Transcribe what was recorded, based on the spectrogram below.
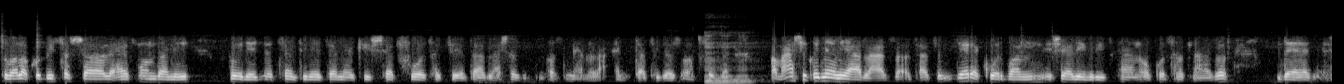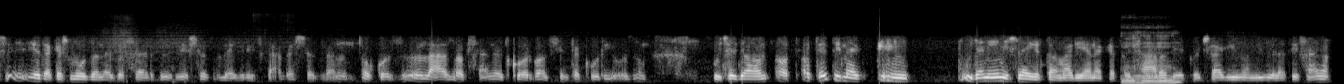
Szóval akkor biztosan lehet mondani, hogy egy 5 cm-nél kisebb folt, ha céltáblás, az, az nem lány. Tehát, hogy az abszolút nem. Mhm. A másik, hogy nem jár lázzal. Tehát gyerekkorban és elég ritkán okozhat lázat, de érdekes módon ez a fertőzés ez a legritkább esetben okoz lázat felnőtt korban, szinte kuriózum. Úgyhogy a, a, a többi meg, ugyan én is leírtam már ilyeneket, hogy háradékonyság, izomizületi fájnak,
